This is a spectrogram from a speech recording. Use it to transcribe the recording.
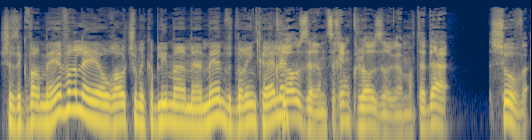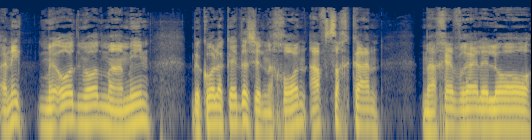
שזה כבר מעבר להוראות שמקבלים מהמאמן ודברים כאלה. קלוזר הם צריכים קלוזר גם אתה יודע שוב אני מאוד מאוד מאמין בכל הקטע של נכון אף שחקן מהחברה האלה לא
